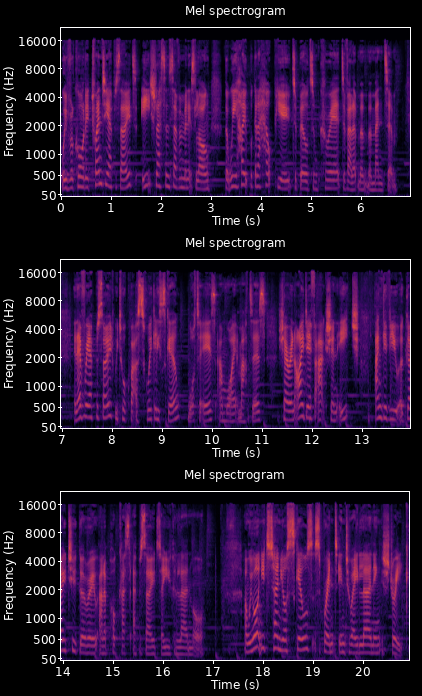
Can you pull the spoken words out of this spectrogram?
We've recorded 20 episodes, each less than seven minutes long, that we hope are going to help you to build some career development momentum. In every episode, we talk about a squiggly skill, what it is, and why it matters, share an idea for action each, and give you a go to guru and a podcast episode so you can learn more. And we want you to turn your skills sprint into a learning streak.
